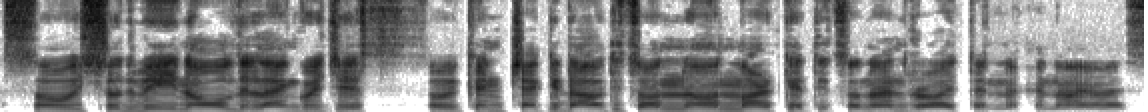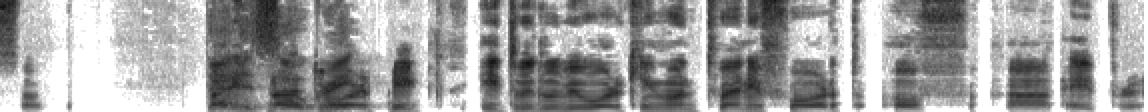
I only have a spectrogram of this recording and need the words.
so it should be in all the languages. So you can check it out. It's on on market. It's on Android and, and iOS. So. But it's is so not great. working. It will be working on 24th of uh, April.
